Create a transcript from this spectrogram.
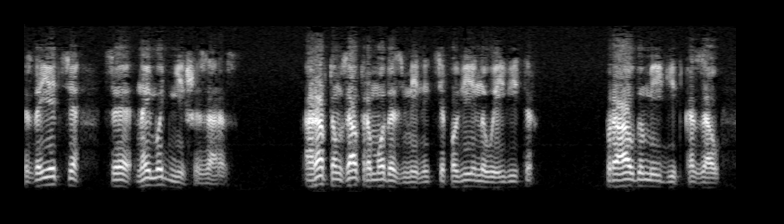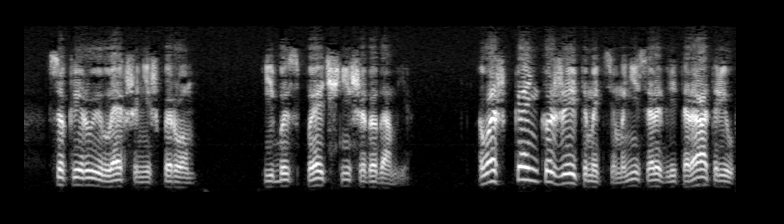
Здається, це наймодніше зараз. А раптом завтра мода зміниться, повіє новий вітер. Правду мій дід казав, сокирою легше, ніж пером. І безпечніше додам я. Важкенько житиметься мені серед літераторів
